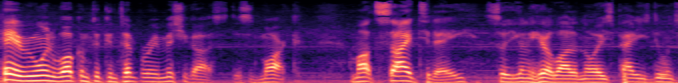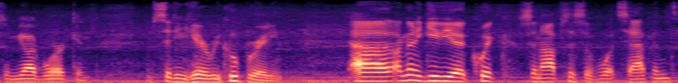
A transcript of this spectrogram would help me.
Hey everyone, welcome to Contemporary Mishegoss. This is Mark. I'm outside today, so you're going to hear a lot of noise. Patty's doing some yard work, and I'm sitting here recuperating. Uh, I'm going to give you a quick synopsis of what's happened.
